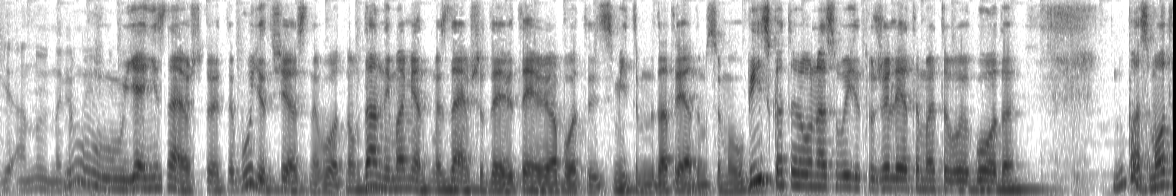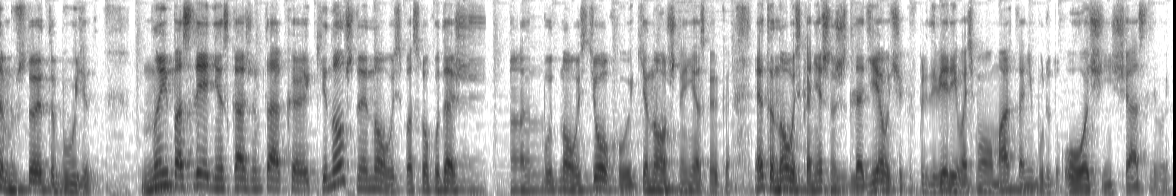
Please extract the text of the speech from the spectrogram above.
Я, а, ну, наверное, еще Ну, я не знаю, что это будет, честно, вот. Но в данный момент мы знаем, что Дэвид Эйр работает с Смитом над отрядом самоубийц, который у нас выйдет уже летом этого года. Ну, посмотрим, что это будет. Ну и последняя, скажем так, э, киношная новость, поскольку дальше будут новости около киношные несколько. Это новость, конечно же, для девочек. И в преддверии 8 марта они будут очень счастливы.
